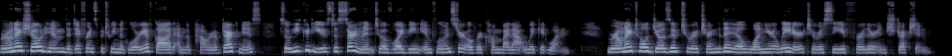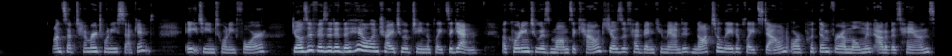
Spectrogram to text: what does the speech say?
Moroni showed him the difference between the glory of God and the power of darkness, so he could use discernment to avoid being influenced or overcome by that wicked one. Moroni told Joseph to return to the hill one year later to receive further instruction. On September 22, 1824, Joseph visited the hill and tried to obtain the plates again. According to his mom's account, Joseph had been commanded not to lay the plates down or put them for a moment out of his hands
